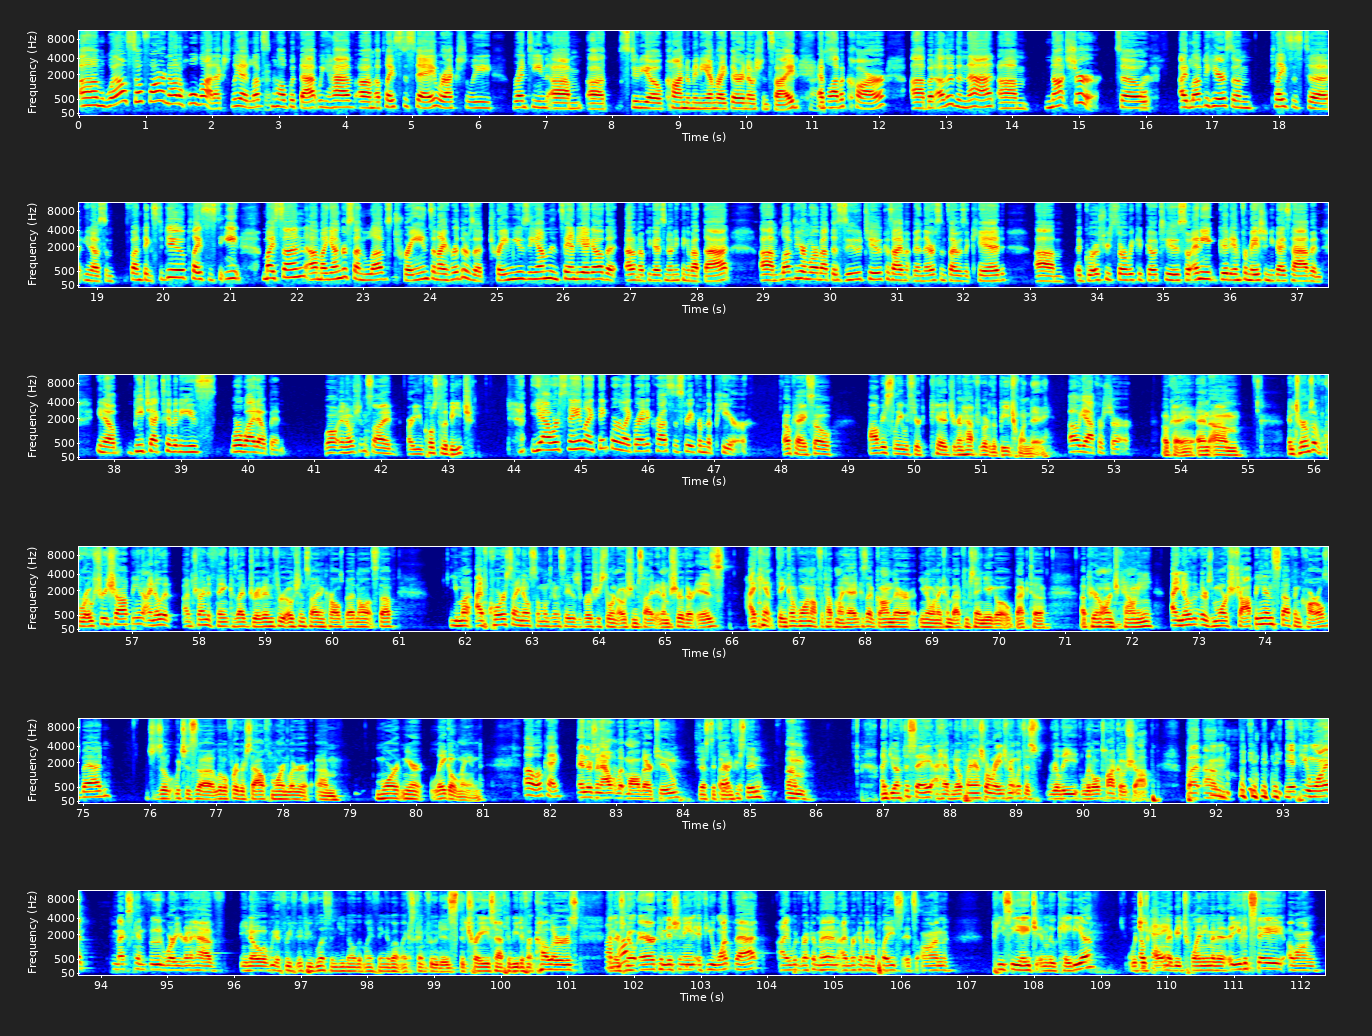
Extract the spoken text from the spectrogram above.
Um, well, so far, not a whole lot, actually. I'd love Okay. some help with that. We have um, a place to stay. We're actually renting um, a studio condominium right there in Oceanside, and we'll have a car. Uh, but other than that, um, not sure. So I'd love to hear some places to, you know, some fun things to do, places to eat. My son, uh, my younger son, loves trains, and I heard there's a train museum in San Diego that I don't know if you guys know anything about that. Um, love to hear more about the zoo too, because I haven't been there since I was a kid. Um, a grocery store we could go to. So any good information you guys have, and you know, beach activities, we're wide open. Well, in Oceanside, are you close to the beach? Yeah, we're staying. I think we're like right across the street from the pier. Okay, so obviously with your kids, you're gonna have to go to the beach one day. Oh yeah, for sure. Okay, and um, in terms of grocery shopping, I know that I'm trying to think because I've driven through Oceanside and Carlsbad and all that stuff. You might, of course, I know someone's going to say there's a grocery store in Oceanside, and I'm sure there is. I can't think of one off the top of my head because I've gone there. You know, when I come back from San Diego, back to up here in Orange County, I know that there's more shopping and stuff in Carlsbad, which is a, which is a little further south, more near um, more near Legoland Oh, okay. and there's an outlet mall there too. Just if you're that's good interested. Um, I do have to say I have no financial arrangement with this really little taco shop, but um, if you want Mexican food where you're gonna have you know, if, we, if, we've, if you've listened, you know that my thing about Mexican food is the trays have to be different colors and there's no air conditioning. If you want that, I would recommend, I recommend a place. It's on PCH in Leucadia, which is Okay. probably maybe 20 minutes. You could stay along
